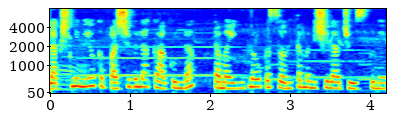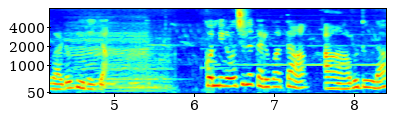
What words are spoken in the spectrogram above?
లక్ష్మిని ఒక పశువులా కాకుండా తమ ఇంట్లో ఒక సొంత మనిషిలా చూసుకునేవాడు వీరయ్య. కొన్ని రోజుల తరువాత ఆ ఆవుదూడ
